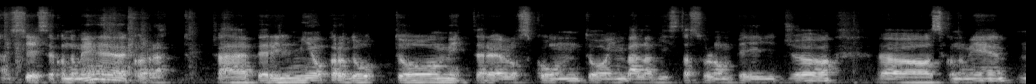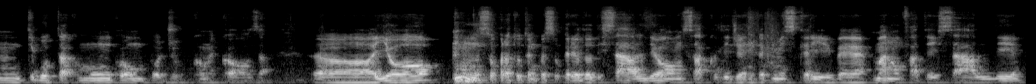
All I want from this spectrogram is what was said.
Ah, sì, secondo me è corretto. Cioè, per il mio prodotto mettere lo sconto in bella vista sull'home page, uh, secondo me mh, mm, ti butta comunque un po' giù come cosa. Uh, io, soprattutto in questo periodo di saldi, ho un sacco di gente che mi scrive: Ma non fate i saldi? E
